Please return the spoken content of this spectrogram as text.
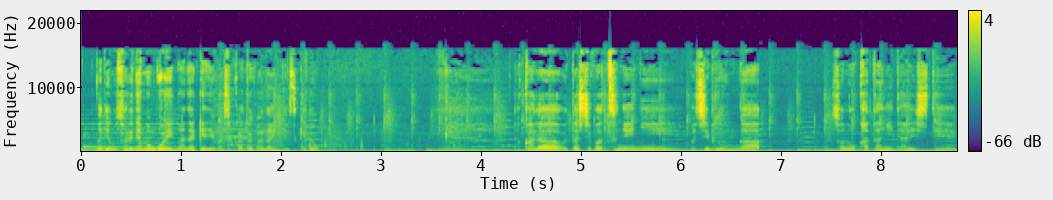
まあ、でもそれでもご縁がなければ仕方がないんですけどだから私は常に自分がその方に対して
